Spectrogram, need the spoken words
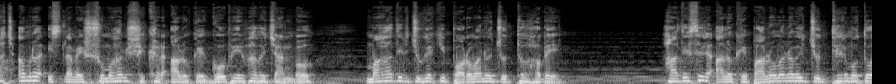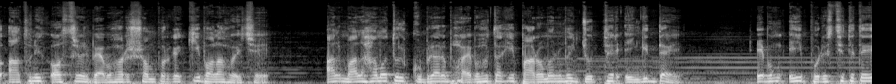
আজ আমরা ইসলামের সুমহান শিক্ষার আলোকে গভীরভাবে জানব, মাহাদির যুগে কি পরমাণু যুদ্ধ হবে? হাদিসের আলোকে পারমাণবিক যুদ্ধের মতো আধুনিক অস্ত্রের ব্যবহার সম্পর্কে কি বলা হয়েছে? আল মালহামাতুল কুবরার ভয়াবহতা কি পারমাণবিক যুদ্ধের ইঙ্গিত দেয়? এবং এই পরিস্থিতিতে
